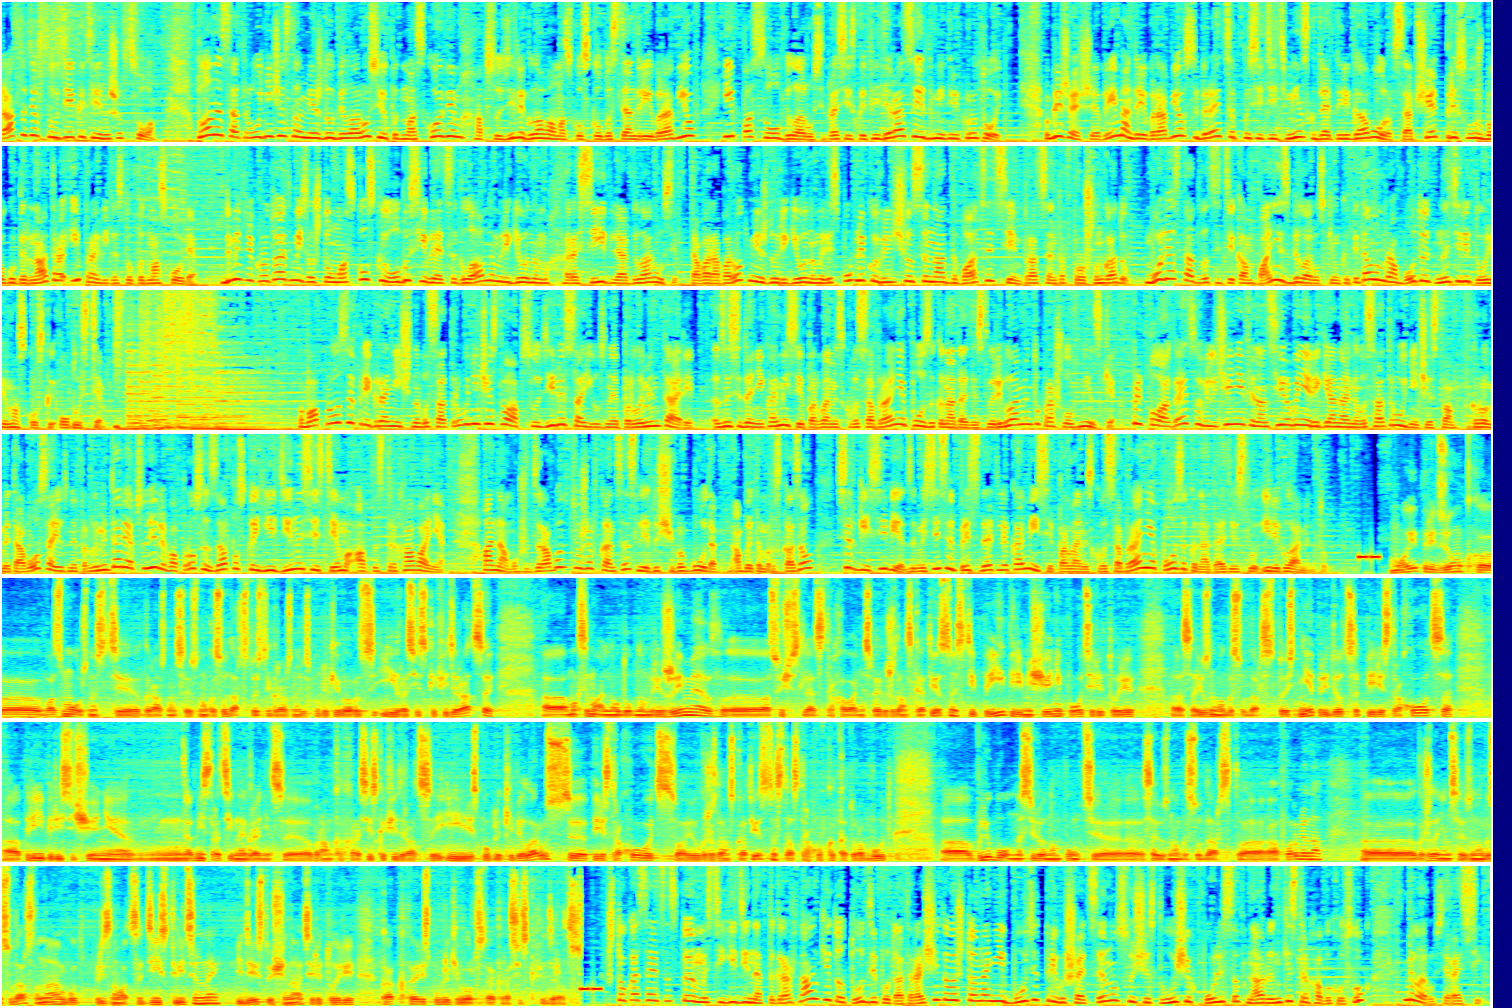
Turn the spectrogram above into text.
Здравствуйте, в студии Екатерина Шевцова. Планы сотрудничества между Беларусью и Подмосковьем обсудили глава Московской области Андрей Воробьев и посол Беларуси в Российской Федерации Дмитрий Крутой. В ближайшее время Андрей Воробьев собирается посетить Минск для переговоров, сообщает пресс-служба губернатора и правительства Подмосковья. Дмитрий Крутой отметил, что Московская область является главным регионом России для Беларуси. Товарооборот между регионом и республикой увеличился на 27% в прошлом году. Более 120 компаний с белорусским капиталом работают на территории Московской области. Вопросы приграничного сотрудничества обсудили союзные парламентарии. Заседание комиссии парламентского собрания по законодательству и регламенту прошло в Минске. Предполагается увеличение финансирования регионального сотрудничества. Кроме того, союзные парламентарии обсудили вопросы запуска единой системы автострахования. Она может заработать уже в конце следующего года. Об этом рассказал Сергей Севет, заместитель председателя комиссии парламентского собрания по законодательству и регламенту. Мы придем к э, возможности граждан союзного государства, то есть граждан Республики Беларусь и Российской Федерации, э, в максимально удобном режиме э, осуществлять страхование своей гражданской ответственности при перемещении по территории союзного государства. То есть не придется перестраховываться при пересечении административной границы в рамках Российской Федерации и Республики Беларусь, перестраховывать свою гражданскую ответственность, та страховка, которая будет в любом населенном пункте союзного государства оформлена, гражданин союзного государства, она будет признаваться действительной и действующей на территории как Республики Беларусь, так и Российской Федерации. Что касается стоимости единой автогражданки, то тут депутаты рассчитывают, что она не будет превышать цену существующих полисов на рынке страховых услуг Беларуси и России.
